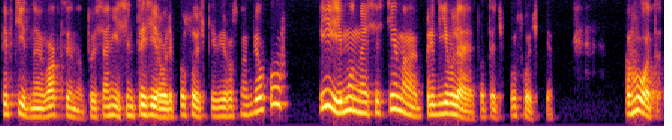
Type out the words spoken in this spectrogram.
пептидная вакцина, то есть они синтезировали кусочки вирусных белков, и иммунная система предъявляет вот эти кусочки. Вот.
